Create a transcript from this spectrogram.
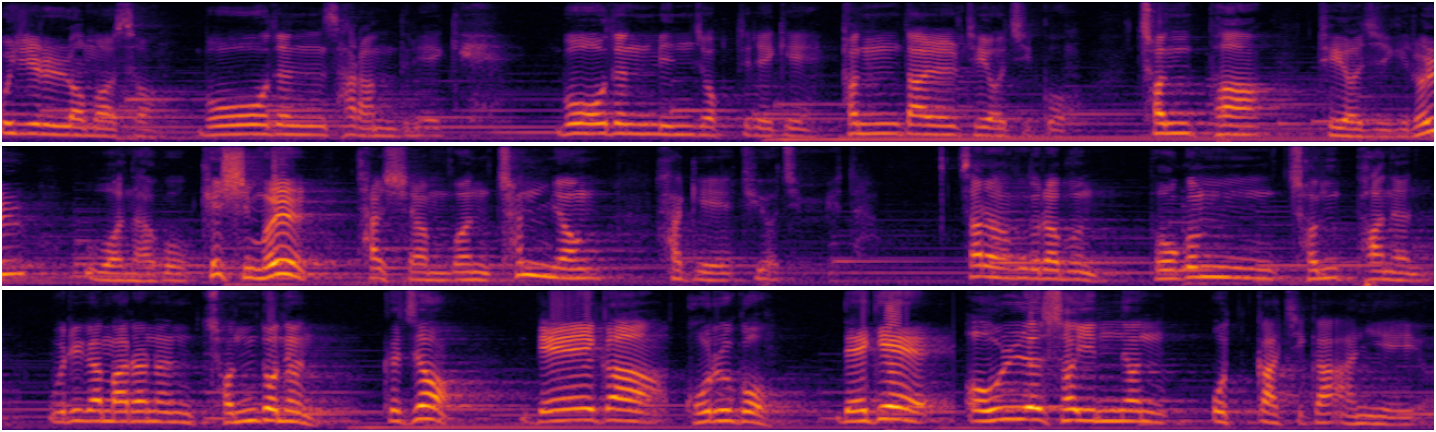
우리를 넘어서 모든 사람들에게 모든 민족들에게 전달되어지고 전파되어지기를 원하고 계심을 다시 한번 천명하게 되어집니다. 사랑하는 성도 여러분, 복음 전파는 우리가 말하는 전도는 그저 내가 고르고 내게 어울려서 입는 옷가지가 아니에요.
